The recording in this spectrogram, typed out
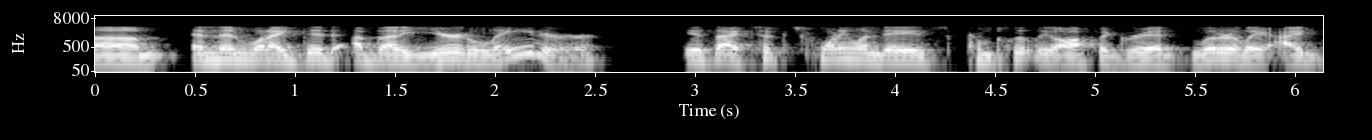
um, and then what I did about a year later is I took 21 days completely off the grid. Literally, I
